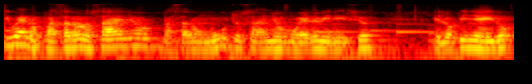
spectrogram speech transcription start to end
Y bueno, pasaron los años, pasaron muchos años, muere Vinicius, Eloy Piñeiro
